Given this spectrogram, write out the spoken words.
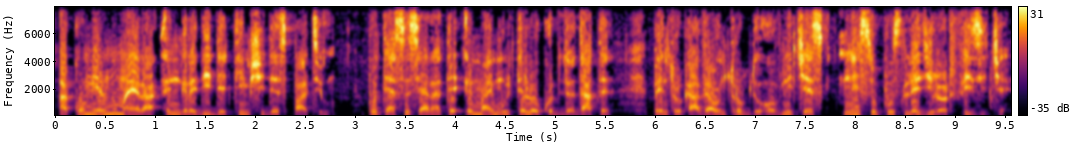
Acum el nu mai era îngrădit de timp și de spațiu. Putea să se arate în mai multe locuri deodată pentru că avea un trup duhovnicesc nesupus legilor fizice.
